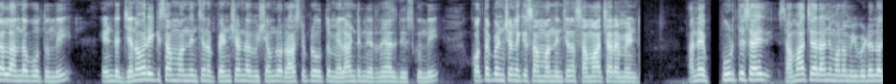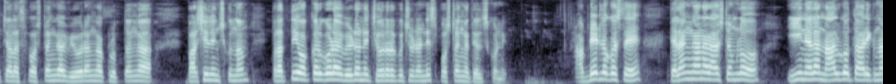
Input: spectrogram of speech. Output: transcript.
కల్లా అందబోతుంది? అండ్ జనవరికి సంబంధించిన పెన్షన్ల విషయంలో రాష్ట్ర ప్రభుత్వం ఎలాంటి నిర్ణయాలు తీసుకుంది? కొత్త పెన్షన్లకి సంబంధించిన సమాచారం ఏంటి? అనే పూర్తి స్థాయి సమాచారాన్ని మనం ఈ వీడియోలో చాలా స్పష్టంగా వివరంగా క్లుప్తంగా పరిశీలించుకుందాం. ప్రతి ఒక్కరు కూడా వీడియోని చివరి వరకు చూడండి స్పష్టంగా తెలుసుకోండి. అప్డేట్లోకి వస్తే తెలంగాణ రాష్ట్రంలో ఈ నెల నాలుగో తారీఖున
